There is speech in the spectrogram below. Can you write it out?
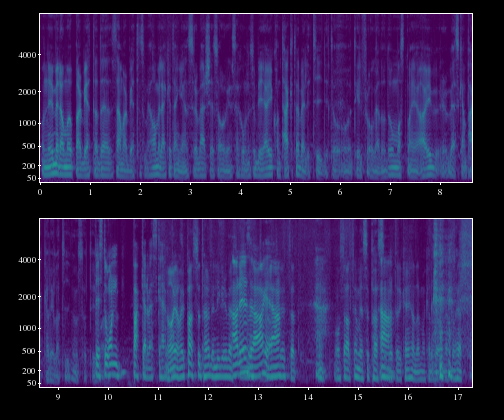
Och nu med de upparbetade samarbeten som jag har med Läkare Utan Gränser och Världshälsoorganisationen så blir jag ju kontaktad väldigt tidigt och, och tillfrågad och då måste man ju, jag har ju väskan packad hela tiden. Så det, det står en packad väska hemma? Ja, jag har ju passet här, den ligger i väskan. Ja, det är så, okay, ja. Så att, man måste alltid ha med sig passet, ja. det kan ju hända att man kan dra när som helst.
